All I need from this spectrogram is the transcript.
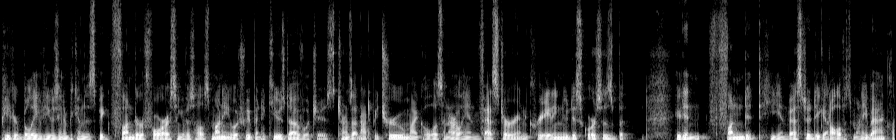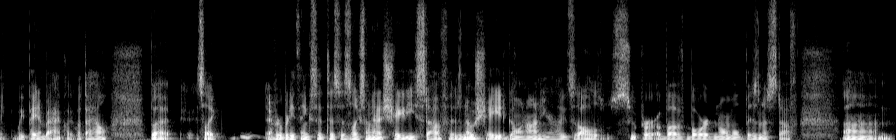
Peter believed he was going to become this big funder for us and give us all this money, which we've been accused of, which is turns out not to be true. Michael was an early investor in creating new discourses, but he didn't fund it. He invested. He got all of his money back. Like we paid him back. Like what the hell? But it's like everybody thinks that this is like some kind of shady stuff. There's no shade going on here. Like it's all super above board, normal business stuff. Um,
